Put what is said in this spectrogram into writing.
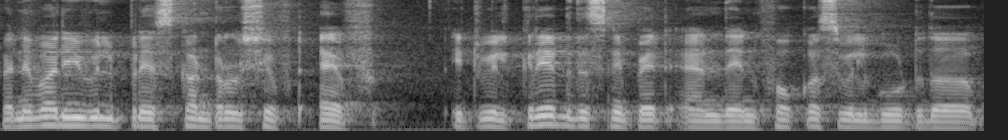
whenever you will press Ctrl Shift F it will create the snippet and then focus will go to the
